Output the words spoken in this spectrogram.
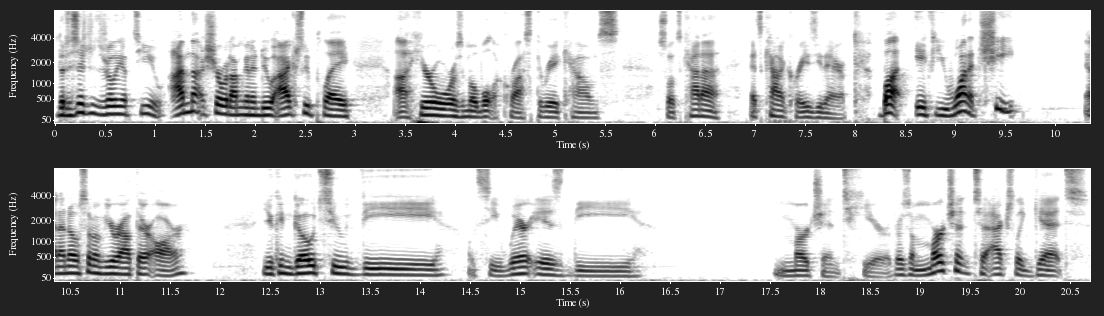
the decision is really up to you. I'm not sure what I'm going to do. I actually play uh, Hero Wars Mobile across three accounts, so it's kind of it's kind of crazy there. But if you want to cheat, and I know some of you out there are, you can go to the let's see, where is the merchant here. There's a merchant to actually get.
